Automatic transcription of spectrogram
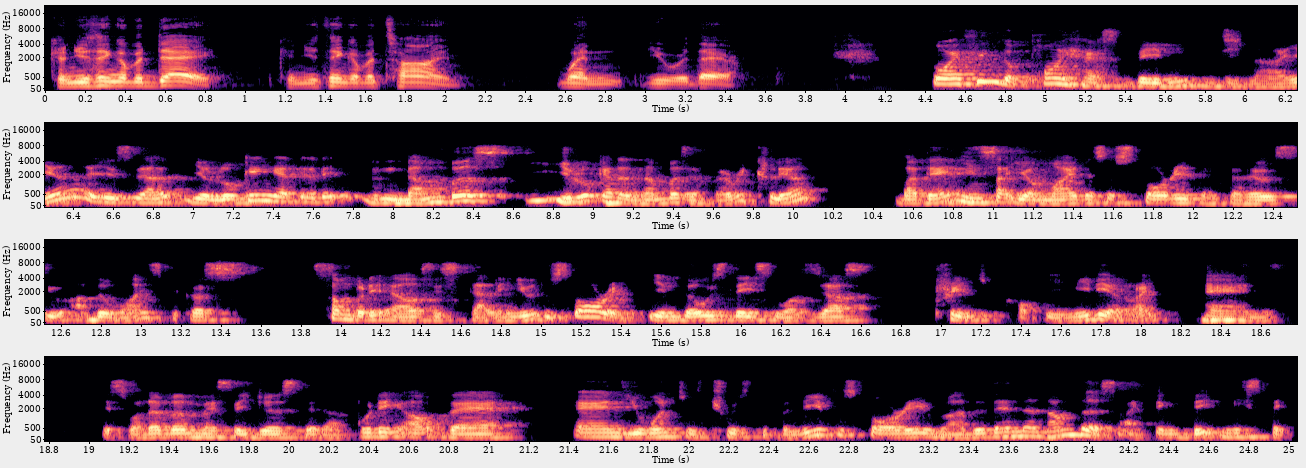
can you think of a day? Can you think of a time when you were there? Well, I think the point has been denial is that you're looking at the, the numbers, you look at the numbers, are very clear, but then inside your mind, there's a story that tells you otherwise because somebody else is telling you the story. In those days, was just print copy media, right? And it's whatever messages that are putting out there, and you want to choose to believe the story rather than the numbers. I think big mistake,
